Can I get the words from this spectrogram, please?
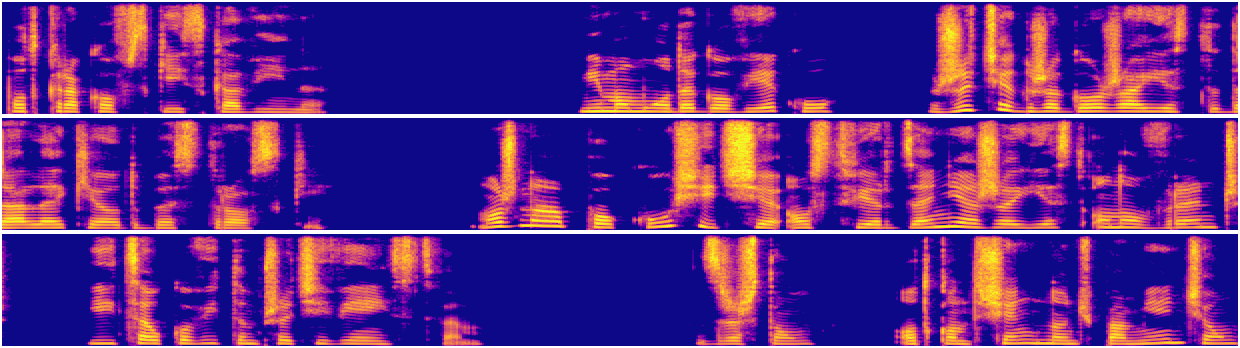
podkrakowskiej skawiny. Mimo młodego wieku, życie Grzegorza jest dalekie od beztroski. Można pokusić się o stwierdzenie, że jest ono wręcz jej całkowitym przeciwieństwem. Zresztą, odkąd sięgnąć pamięcią,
